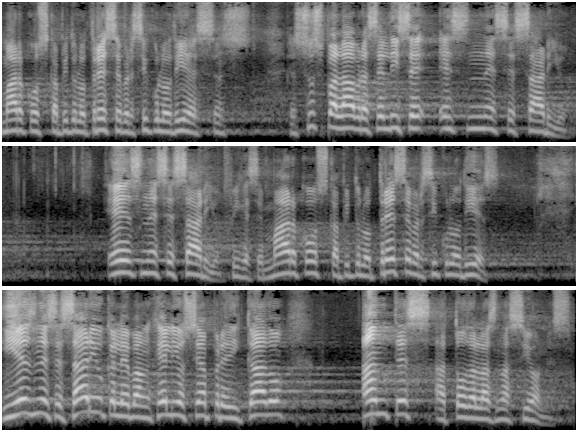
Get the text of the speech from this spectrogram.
Marcos capítulo 13, versículo 10, en, sus palabras Él dice, es necesario, es necesario, fíjese, Marcos capítulo 13, versículo 10, y es necesario que el Evangelio sea predicado antes a todas las naciones.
